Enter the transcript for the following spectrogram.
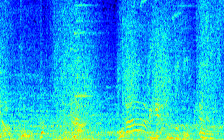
격보! 아! 아! 아!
